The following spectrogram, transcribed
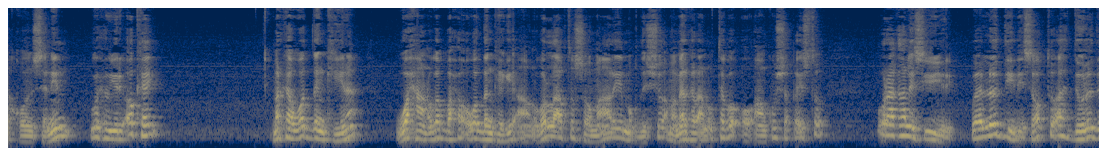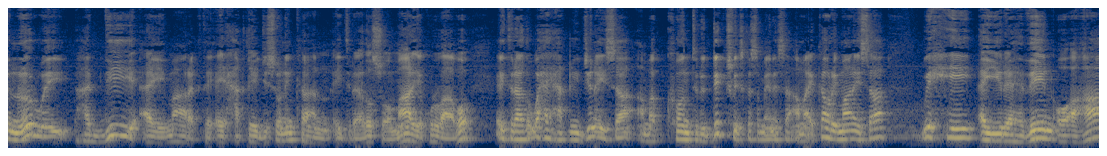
aqoonsanin wuxuu yidhi okay marka waddankiina waxaan uga baxo oo waddankaygii aan uga laabto soomaaliya muqdisho ama meel kale aan u tago oo aan ku shaqaysto waraaqaha laysiiyu yidhi waa loo diiday sababtoo ah dowladda norway haddii ay maaragtay ay xaqiijiso ninkan ay tiraahdo soomaaliya ku laabo ay tiraahdo waxay xaqiijinaysaa ama contradictories ka samaynaysaa ama ay ka hor imaanaysaa wixii ay yidhaahdeen oo ahaa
